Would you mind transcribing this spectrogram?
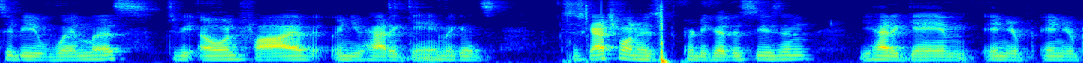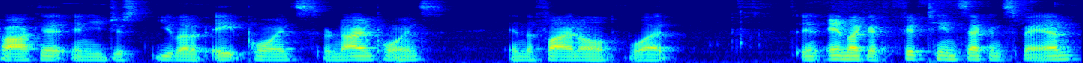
to be winless, to be zero and five, when you had a game against Saskatchewan, who's pretty good this season, you had a game in your in your pocket, and you just you let up eight points or nine points in the final. What in, in like a fifteen second span,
